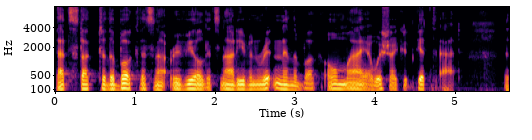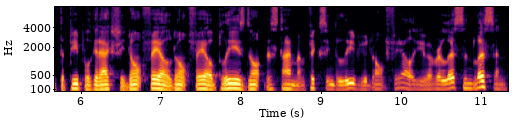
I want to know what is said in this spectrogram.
that's stuck to the book that's not revealed. It's not even written in the book. Oh my, I wish I could get to that that the people could actually don't fail, don't fail, please don't. This time I'm fixing to leave you, don't fail. You ever listen? Listen.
